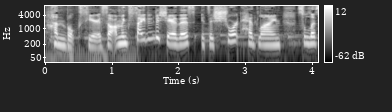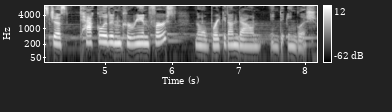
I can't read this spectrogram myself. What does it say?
hanboks here. So I'm excited to share this. It's a short headline, so let's just tackle it in Korean first, and then we'll break it on down into English.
